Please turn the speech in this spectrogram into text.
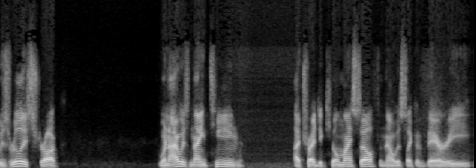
was really struck when I was 19, I tried to kill myself, and that was like a very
